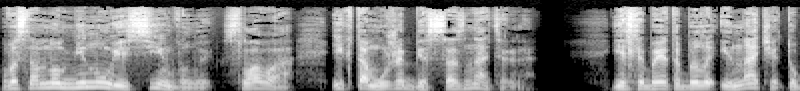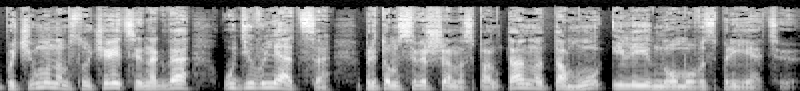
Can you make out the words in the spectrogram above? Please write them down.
в основном минуя символы, слова, и к тому же бессознательно. Если бы это было иначе, то почему нам случается иногда удивляться, притом совершенно спонтанно, тому или иному восприятию?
